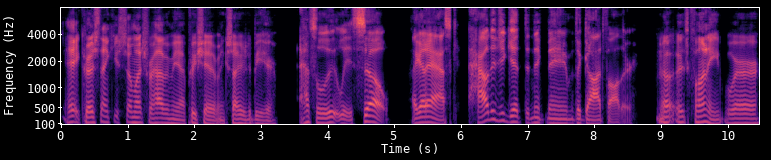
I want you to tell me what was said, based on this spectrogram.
Hey Chris, thank you so much for having me. I appreciate it. I'm excited to be here. Absolutely. So, I got to ask, how did you get the nickname The Godfather? No, it's funny where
